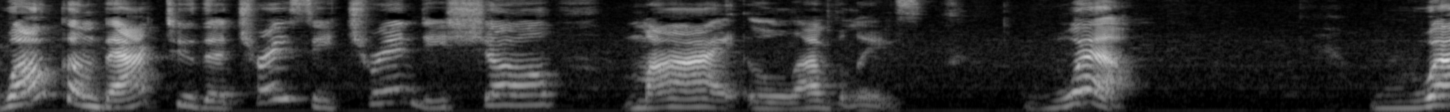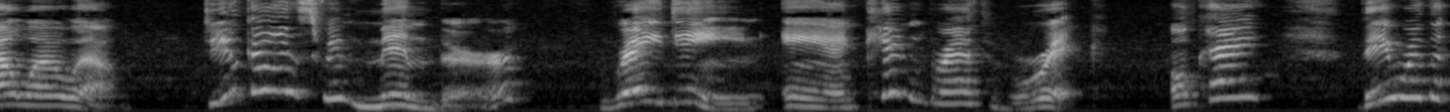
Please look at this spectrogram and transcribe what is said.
Welcome back to the Tracie Trendy Show, my lovelies. Well, well, well, well. Do you guys remember Raydean and Kitten Breath Rick? Okay, they were the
